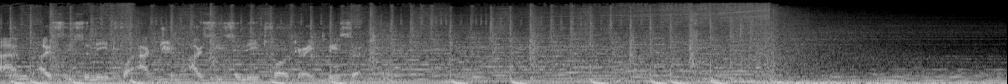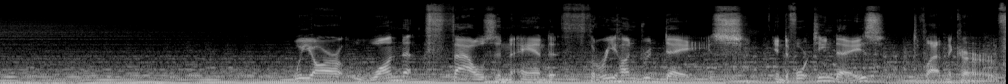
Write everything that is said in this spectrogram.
and I see the need for action. I see the need for a great reset. We are 1,300 days into 14 days to flatten the curve.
